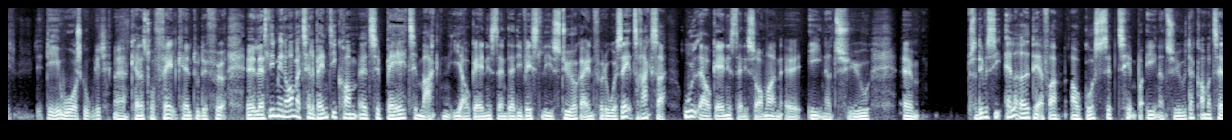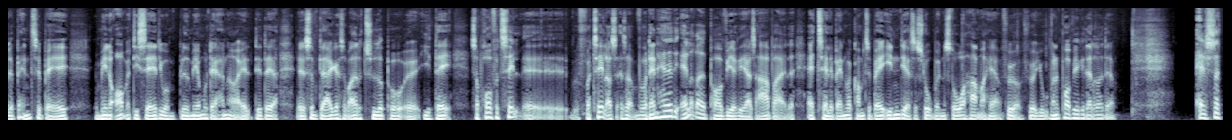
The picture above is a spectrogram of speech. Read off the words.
det er uoverskueligt. Ja, katastrofalt kaldte du det før. Øh, lad os lige minde om, at Taliban de kom øh, tilbage til magten i Afghanistan, da de vestlige styrker anførte USA trak sig ud af Afghanistan i sommeren 21. Øh, så det vil sige, allerede derfra august-september 21, der kommer Taliban tilbage. Jeg mener om, at de sagde, at de var blevet mere moderne og alt det der, øh, som der ikke er så meget, der tyder på øh, i dag. Så prøv at fortælle, øh, fortæl os, altså, hvordan havde det allerede påvirket jeres arbejde, at Taliban var kommet tilbage, inden de altså slog med den store hammer her før, før jul? Hvordan påvirkede det allerede der? Altså,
